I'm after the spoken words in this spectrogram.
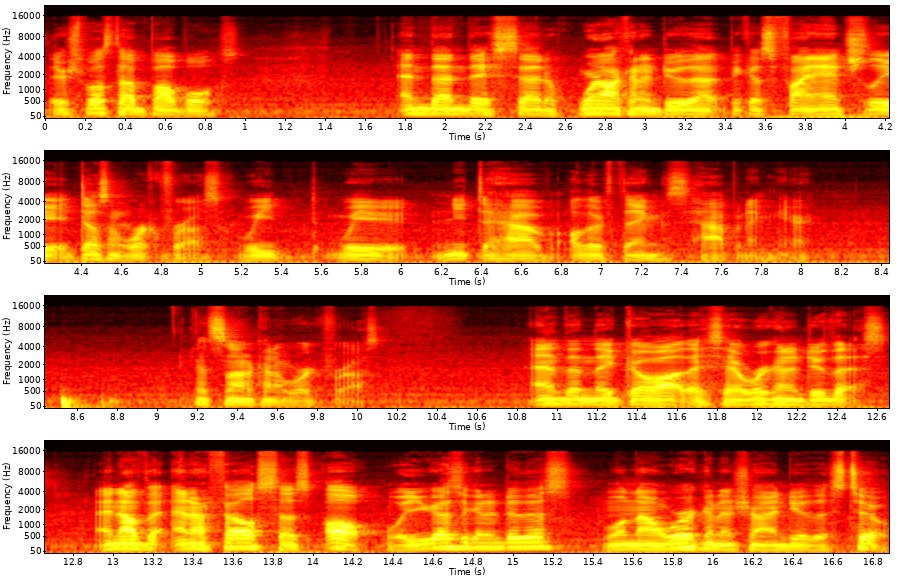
They were supposed to have bubbles, and then they said we're not going to do that because financially it doesn't work for us. We we need to have other things happening here. It's not going to work for us. And then they go out. They say we're going to do this. And now the NFL says, oh, well, you guys are going to do this. Well, now we're going to try and do this too.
